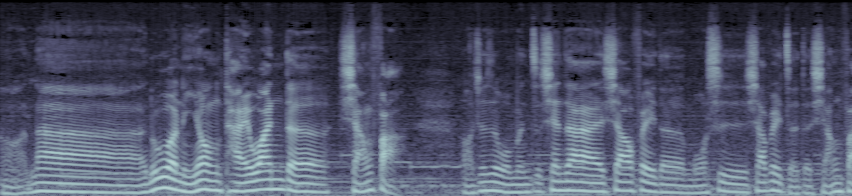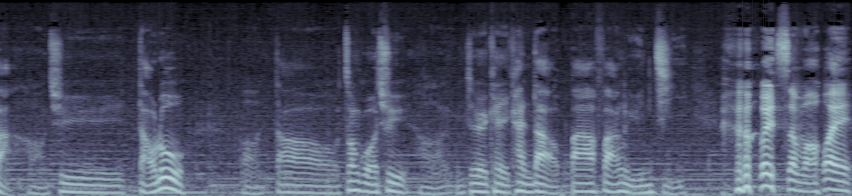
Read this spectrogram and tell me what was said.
啊。那如果你用台湾的想法。啊，就是我们这现在消费的模式，消费者的想法啊，去导入啊到中国去啊，就会可以看到八方云集 为什么会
